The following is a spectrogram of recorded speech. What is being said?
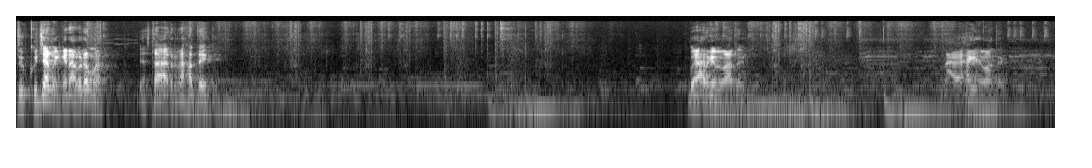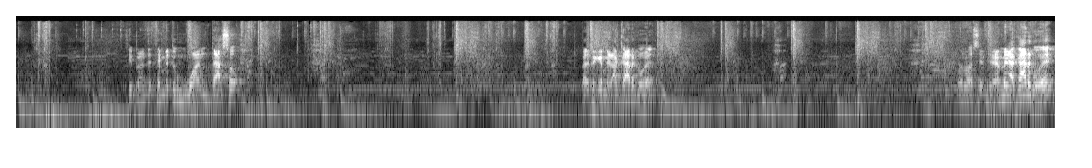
Tú escúchame, que era broma. Ya está, relájate. Voy a dejar que me maten. Nada, deja que me maten. Si pero antes te meto un guantazo. Espérate que me la cargo, eh. Bueno, si al final me la cargo, eh.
